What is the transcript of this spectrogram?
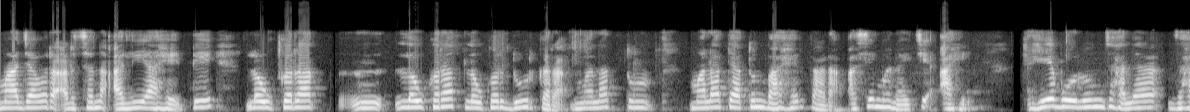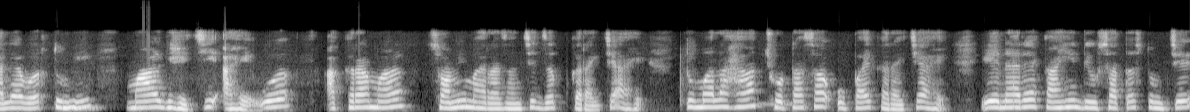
माझ्यावर अडचण आली आहे ते लवकरात लवकरात लवकर दूर करा. मला तुम मला त्यातून बाहेर काढा असे म्हणायचे आहे. हे बोलून झाल्या झाल्यावर तुम्ही माळ घ्यायची आहे व अकरा माळ स्वामी महाराजांचे जप करायचे आहे. तुम्हाला हा छोटासा उपाय करायचे आहे. येणाऱ्या काही दिवसातच तुमचे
